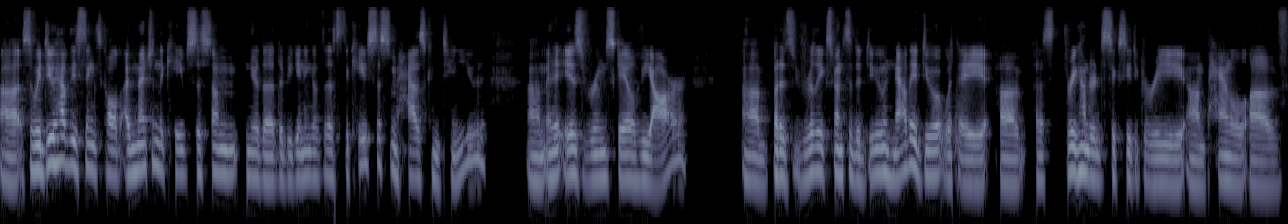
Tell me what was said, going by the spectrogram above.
Uh, so we do have these things called i mentioned the cave system near the, the beginning of this. The cave system has continued um, and it is room scale VR, uh, but it's really expensive to do. Now they do it with a, a, a 360 degree um, panel of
